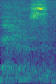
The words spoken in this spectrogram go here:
Christ.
